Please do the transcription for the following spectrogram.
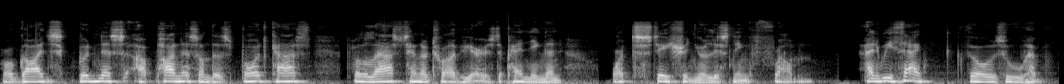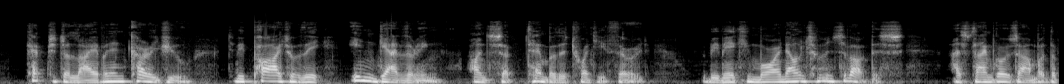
for God's goodness upon us on this broadcast for the last 10 or 12 years, depending on what station you're listening from. And we thank those who have kept it alive and encourage you to be part of the ingathering on September the 23rd. We'll be making more announcements about this as time goes on, but the,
